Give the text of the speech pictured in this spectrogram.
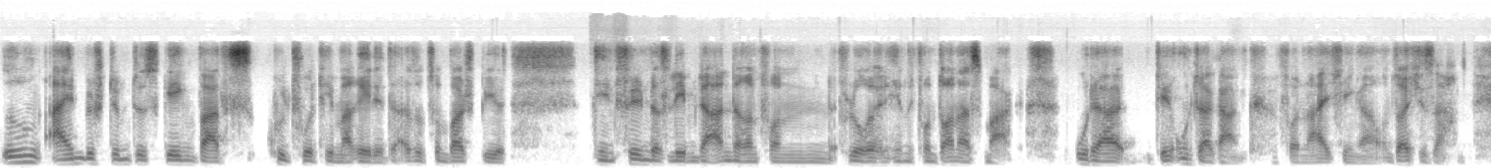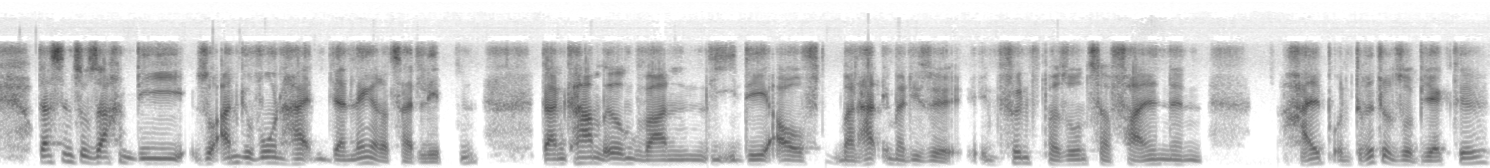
irgendein bestimmtes Gegenwartskulturthema redete. Also zum Beispiel den Film Das Leben der anderen von Florian Henry von Donnersmarck oder den Untergang von Eichinger und solche Sachen. Das sind so Sachen, die so Angewohnheiten, die dann längere Zeit lebten. Dann kam irgendwann die Idee auf, man hat immer diese in fünf Personen zerfallenen Halb- und Drittelsubjekte,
